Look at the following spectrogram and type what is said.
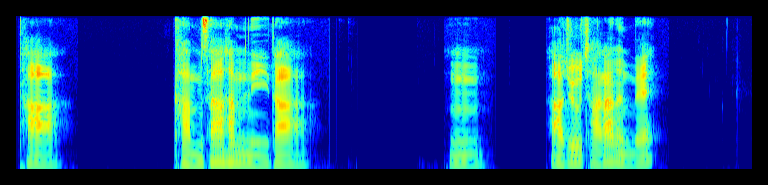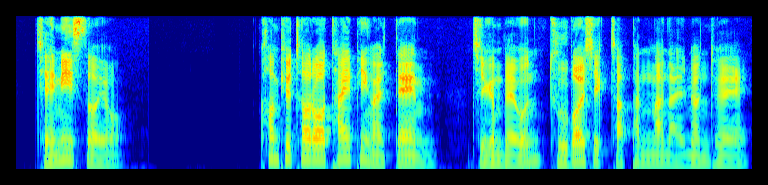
다, 감사합니다. 음, 아주 잘하는데? 재미있어요. 컴퓨터로 타이핑할 땐 지금 배운 두 벌씩 자판만 알면 돼.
